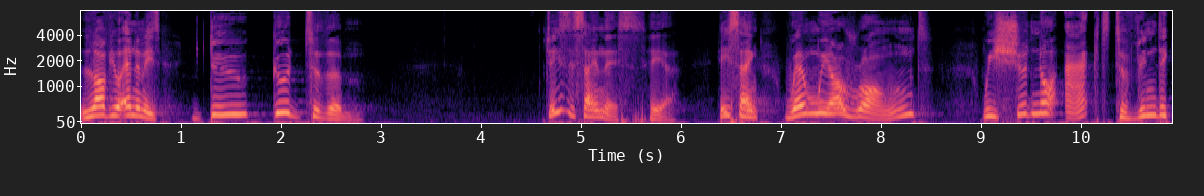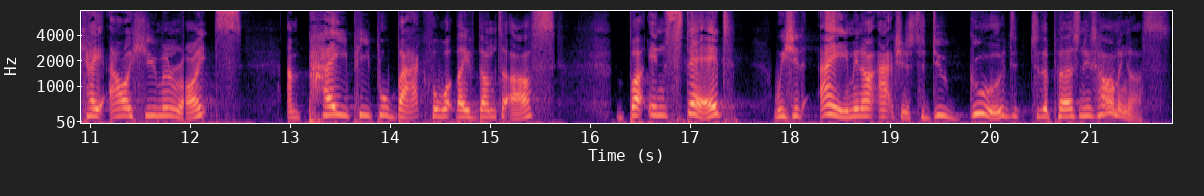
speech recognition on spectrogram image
love your enemies. Do good to them. Jesus is saying this here. He's saying, when we are wronged, we should not act to vindicate our human rights and pay people back for what they've done to us, but instead, we should aim in our actions to do good to the person who's harming us.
